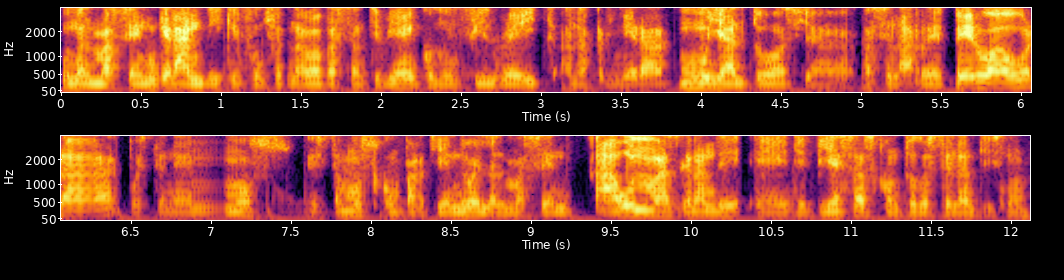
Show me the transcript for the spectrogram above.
un almacén grande que funcionaba bastante bien, con un fill rate a la primera muy alto hacia, hacia la red. Pero ahora, pues tenemos, estamos compartiendo el almacén aún más grande eh, de piezas con todo Stellantis, ¿no?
